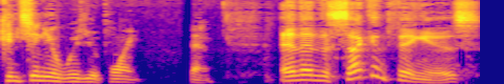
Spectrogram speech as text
Continue with your point, then. And then the second thing is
